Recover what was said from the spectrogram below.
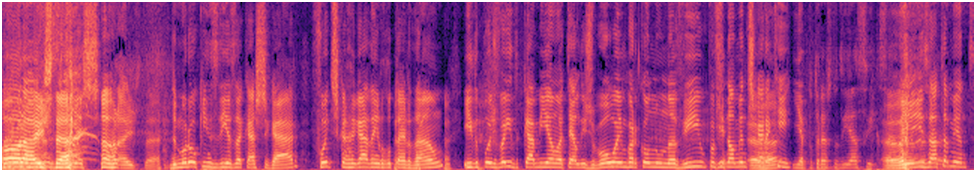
Ora, aí 15 está. dias, Ora, aí está. demorou 15 dias a cá chegar, foi descarregado em Roterdão e depois veio de caminhão até Lisboa, embarcou num navio para finalmente chegar Aham. aqui. E apodrece no dia a seguir que Ah. E, exatamente.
